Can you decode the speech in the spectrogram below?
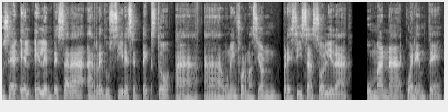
o sea, el, el empezar a, a, reducir ese texto a, a una información precisa, sólida, humana, coherente,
